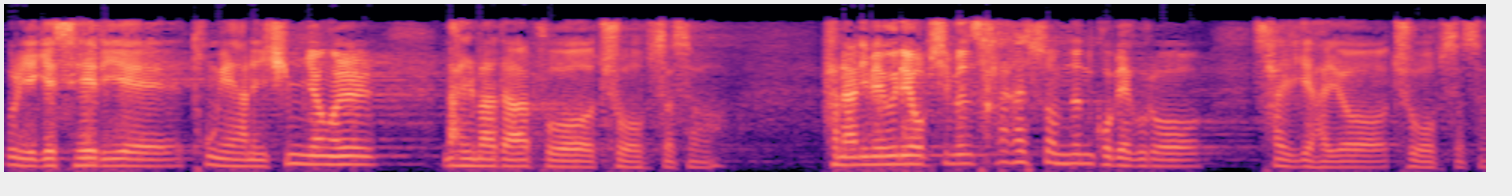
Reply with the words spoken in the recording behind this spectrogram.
우리에게 세리에 통해하는 심령을 날마다 부어 주옵소서. 하나님의 은혜 없이면 살아갈 수 없는 고백으로 살게 하여 주옵소서.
